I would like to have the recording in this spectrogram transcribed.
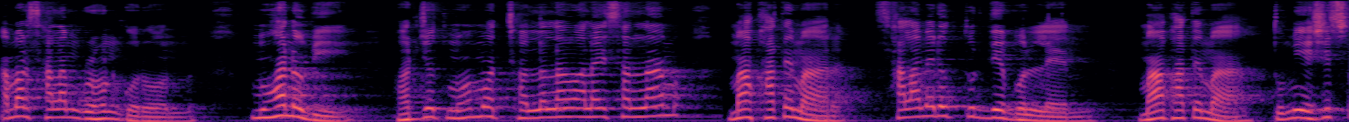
আমার সালাম গ্রহণ করুন। মহানবী হরজত মোহাম্মদ সাল্লাহ আলাই সাল্লাম মা ফাতেমার সালামের উত্তর দিয়ে বললেন, মা ফাতেমা, তুমি এসেছ?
